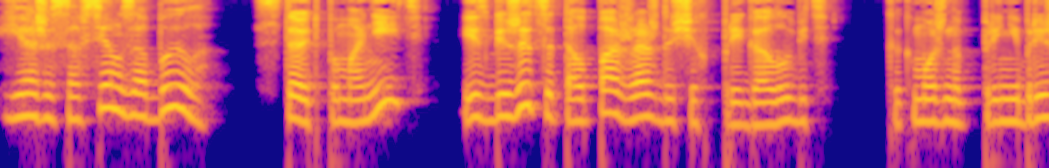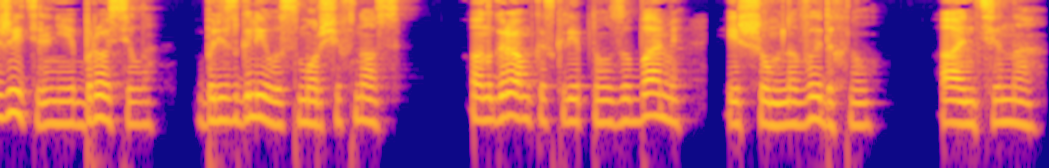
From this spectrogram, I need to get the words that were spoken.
я же совсем забыла. Стоит поманить, и сбежится толпа жаждущих приголубить. Как можно пренебрежительнее бросила, брезгливо сморщив нос. Он громко скрипнул зубами и шумно выдохнул. «Антина,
